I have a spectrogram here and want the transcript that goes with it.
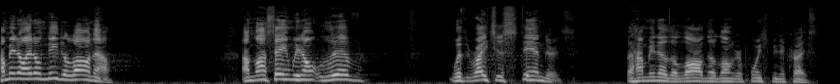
How many know I don't need the law now? I'm not saying we don't live with righteous standards. But how many know the law no longer points me to Christ?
